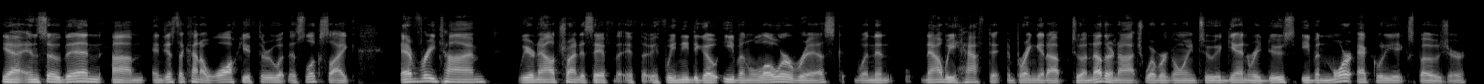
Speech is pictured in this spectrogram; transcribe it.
Yeah, and so then, um, and just to kind of walk you through what this looks like, every time we are now trying to say if if if we need to go even lower risk when then now we have to bring it up to another notch where we're going to again reduce even more equity exposure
